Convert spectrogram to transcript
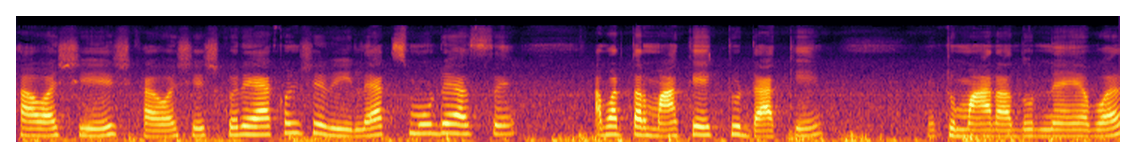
খাওয়া শেষ খাওয়া শেষ করে এখন সে রিল্যাক্স মুডে আছে। আবার তার মাকে একটু ডাকে, একটু মার আদর নেয় আবার।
